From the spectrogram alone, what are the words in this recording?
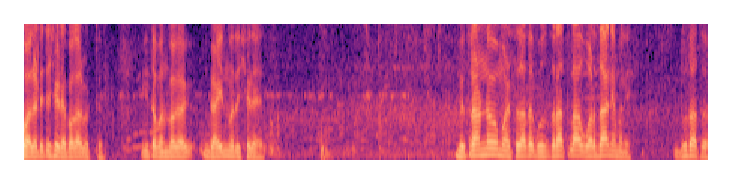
क्वालिटीच्या शेड्या बघायला भेटतील. इथं पण बघा गाईंमध्ये शेड्या आहेत. मित्रांनो म्हटलं आता गुजरातला वरदान आहे म्हणे दुधाचं.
